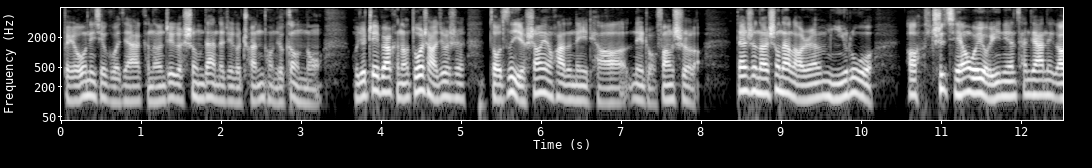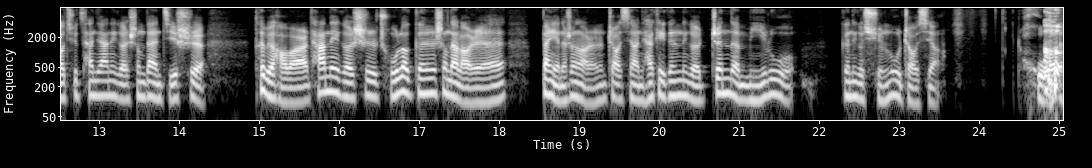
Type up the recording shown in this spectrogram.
北欧那些国家，可能这个圣诞的这个传统就更浓。我觉得这边可能多少就是走自己商业化的那一条那种方式了。但是呢，圣诞老人迷路哦，之前我有一年参加那个要去参加那个圣诞集市。特别好玩，它那个是除了跟圣诞老人扮演的圣诞老人照相，你还可以跟那个真的麋鹿，跟那个驯鹿照相，活的。Oh.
